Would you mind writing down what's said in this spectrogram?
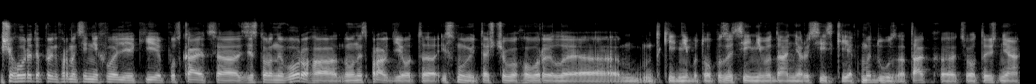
Якщо говорити про інформаційні хвилі, які пускаються зі сторони ворога, ну вони справді от е, існують те, що ви говорили, е, такі нібито опозиційні видання російські, як Медуза, так е, цього тижня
